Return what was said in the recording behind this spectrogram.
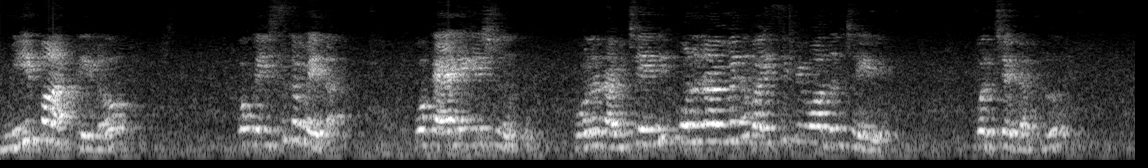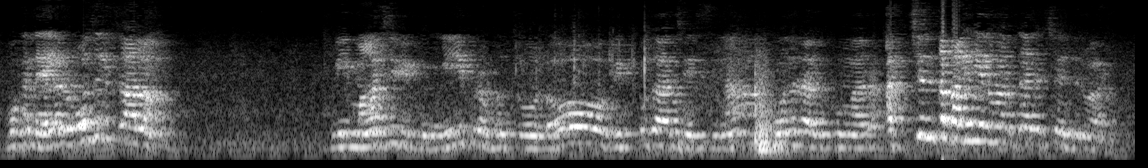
మీ పార్టీలో ఒక ఇసుక మీద ఒక అలిగేషన్ ఉంది. కోన రవి చేయండి కోన రవి మీద వైసీపీ వాదం చేయండి. వచ్చేటప్పుడు ఒక నెల రోజుల కాలం మీ మాజీ విప్ మీ ప్రభుత్వంలో విప్పుగా చేసిన కోన రవికుమార్ అత్యంత బలహీన వర్గానికి చెందినవాడు.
